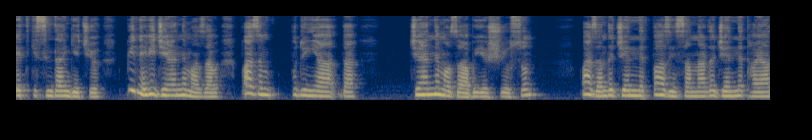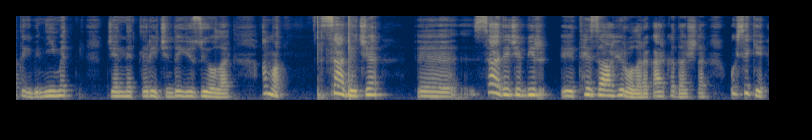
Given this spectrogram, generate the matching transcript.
etkisinden geçiyor. Bir nevi cehennem azabı. Bazen bu dünyada cehennem azabı yaşıyorsun. Bazen de cennet, bazı insanlar da cennet hayatı gibi nimet cennetleri içinde yüzüyorlar. Ama sadece e, sadece bir e, tezahür olarak arkadaşlar. Oysa ki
